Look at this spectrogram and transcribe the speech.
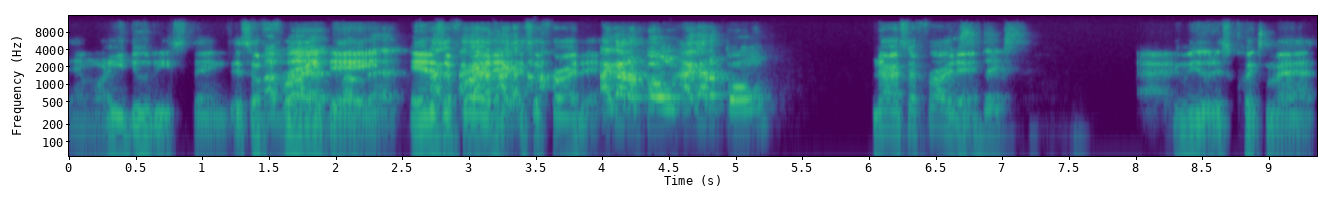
Damn, why you do these things? It's a My Friday. bad. It is I- a I got- Friday. I got- it's a Friday. I got a phone. I got a phone. no, it's a Friday. Six. Let me do this quick math.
